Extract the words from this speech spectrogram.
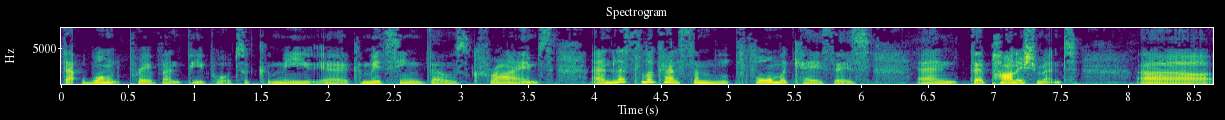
that won't prevent people to commi uh, committing those crimes. And let's look at some former cases and the punishment. Uh,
